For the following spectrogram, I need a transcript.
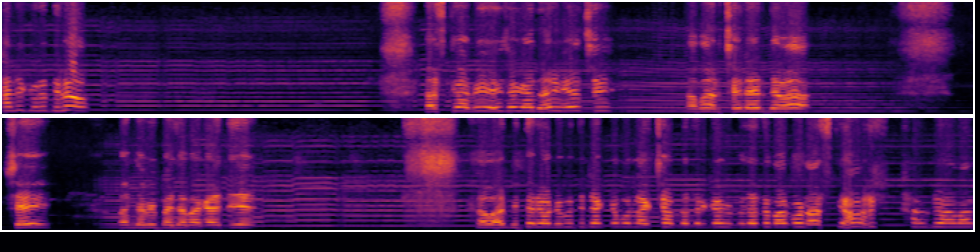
খালি করে দিল। আজকে আমি এই জায়গায় দাঁড়িয়ে আছি। আমার ছেলের দেওয়া সেই পাঞ্জাবি পায়জামা গায়ে দিয়ে আমার ভিতরে অনুভূতিটা কেমন লাগছে আপনাদেরকে আমি বোঝাতে পারব না। আজকে আমার সামনে আমার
